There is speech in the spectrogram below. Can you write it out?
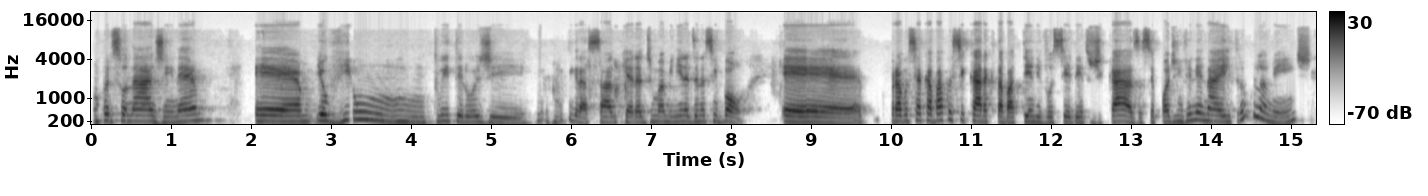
Um personagem, né? É, eu vi um, um Twitter hoje muito engraçado que era de uma menina dizendo assim: bom, é, para você acabar com esse cara que está batendo em você dentro de casa, você pode envenenar ele tranquilamente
